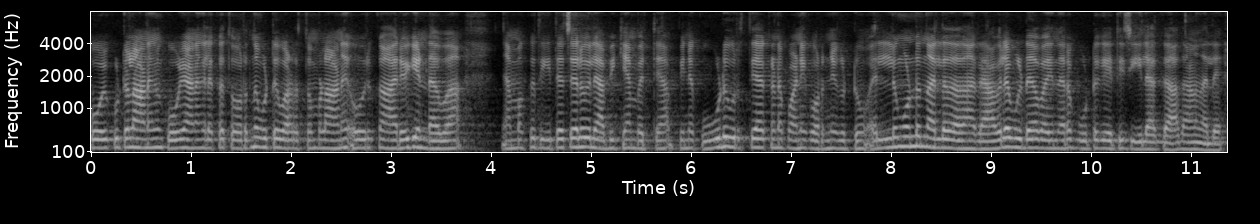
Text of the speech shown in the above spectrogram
കോഴിക്കുട്ടികളാണെങ്കിലും കോഴിയാണെങ്കിലൊക്കെ തുറന്ന് വിട്ട് വളർത്തുമ്പോഴാണ് അവർക്ക് ആരോഗ്യം ഉണ്ടാവുക. നമുക്ക് തീറ്റച്ചെലവ് ലാഭിക്കാൻ പറ്റുക. പിന്നെ കൂട് വൃത്തിയാക്കണ പണി കുറഞ്ഞു കിട്ടും. എല്ലാം കൊണ്ടും നല്ലതാണ് രാവിലെ വിടുക വൈകുന്നേരം കൂട്ട് കയറ്റി ശീലാക്കുക. അതാണ് നല്ലത്.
